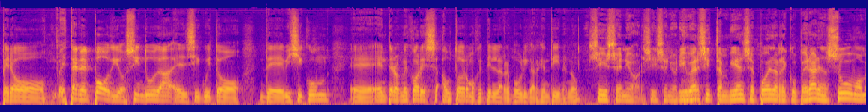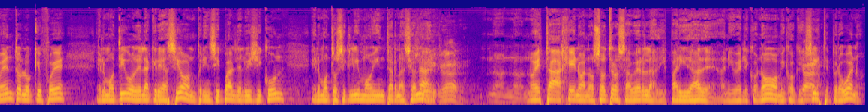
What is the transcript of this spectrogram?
pero está en el podio sin duda el circuito de Vigicum eh, entre los mejores autódromos que tiene la República Argentina, ¿no? Sí, señor, sí, señor. Y ver si también se puede recuperar en su momento lo que fue el motivo de la creación principal del Vigicún, el motociclismo internacional. Sí, claro. no, no, no está ajeno a nosotros saber la disparidad de- a nivel económico que Claro. existe, pero bueno,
